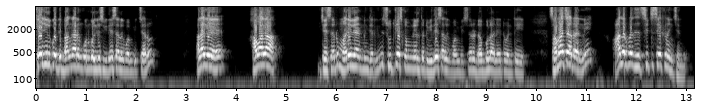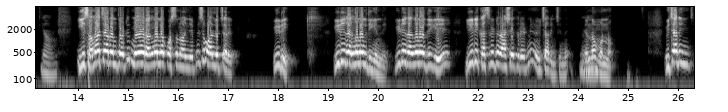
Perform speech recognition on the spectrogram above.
కేజీలు కొద్ది బంగారం కొనుగోలు చేసి విదేశాలకు పంపించారు. అలాగే హవాలా చేశారు. మనీ లాండరింగ్ జరిగింది. సూట్ కేస్ కంపెనీలతో విదేశాలకు పంపించారు. డబ్బులు అనేటువంటి సమాచారాన్ని ఆంధ్రప్రదేశ్ సిట్ సేకరించింది. ఈ సమాచారంతో మేము రంగంలోకి వస్తున్నాం అని చెప్పేసి వాళ్ళు వచ్చారు ఈడీ. ఈడీ రంగంలోకి దిగింది. ఈడీ రంగంలోకి దిగి ఈడీ కసిరెడ్డి రాజశేఖర రెడ్డిని విచారించింది. నిన్న మొన్న. విచారించి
